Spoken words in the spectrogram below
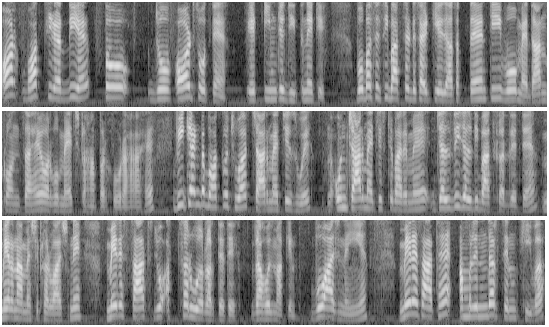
और बहुत क्लियरली है तो जो ऑड्स होते हैं, एक टीम के जीतने के वो बस इसी बात से डिसाइड किए जा सकते हैं कि वो मैदान कौन सा है और वो मैच कहाँ पर हो रहा है। वीकेंड पे बहुत कुछ हुआ चार मैचेस हुए। उन चार मैचेस के बारे में जल्दी जल्दी बात कर देते हैं। मेरा नाम है शिखर वाशने मेरे साथ जो अक्सर हुआ करते थे राहुल मार्किन वो आज नहीं है। मेरे साथ है अमरिंदर सिंह खीवा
